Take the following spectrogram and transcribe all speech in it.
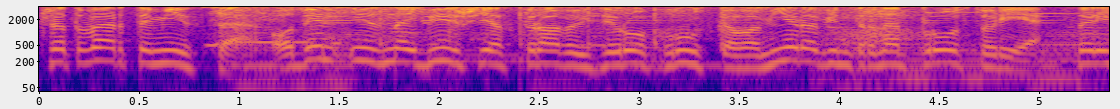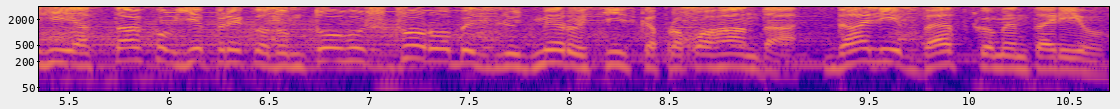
Четверте місце. Один із найбільш яскравих зірок руского міра в інтернет-просторі. Сергій Астахов є прикладом того, що робить з людьми російська пропаганда. Далі без коментарів.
